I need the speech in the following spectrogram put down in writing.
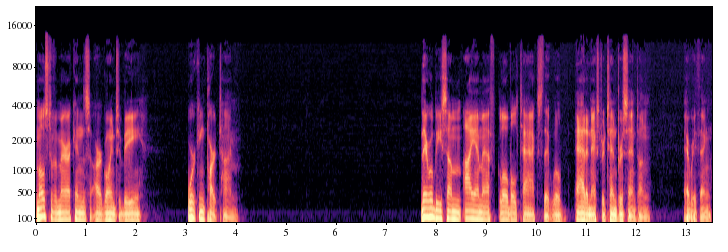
Most of Americans are going to be working part time. There will be some IMF global tax that will add an extra 10% on everything.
